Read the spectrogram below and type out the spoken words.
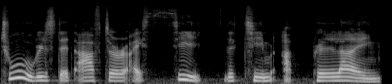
tools that after I see the team applying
